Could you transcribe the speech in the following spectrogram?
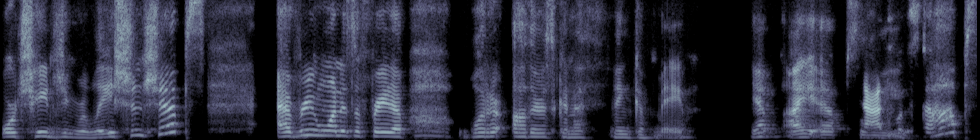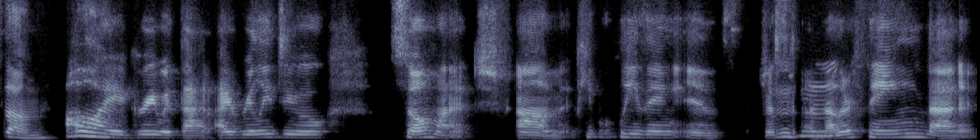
or changing relationships, everyone is afraid of oh, what are others going to think of me? Yep, I absolutely. That's what stops them. Oh, I agree with that. I really do so much. Um, people pleasing is just mm-hmm. another thing that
